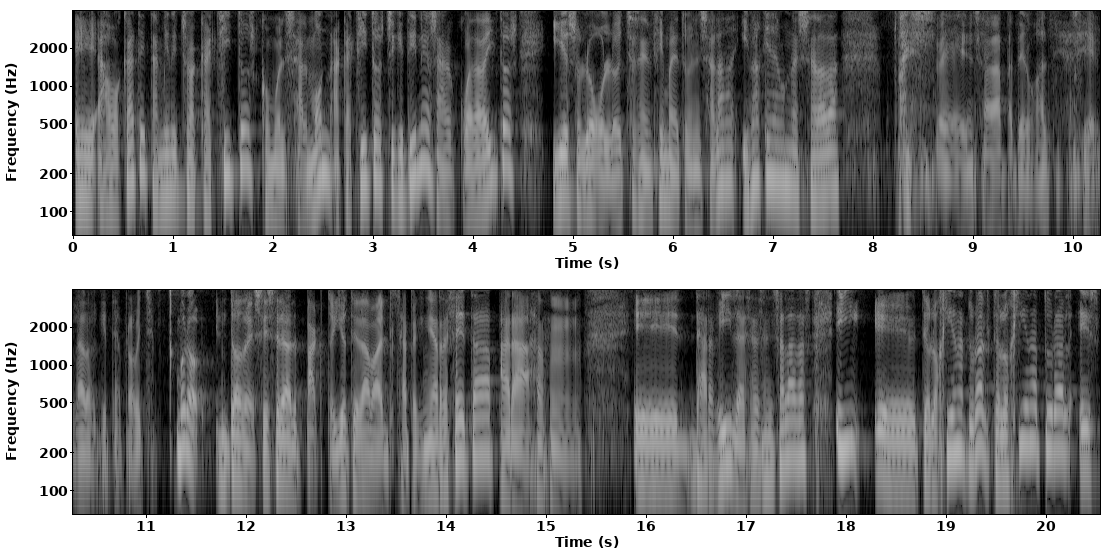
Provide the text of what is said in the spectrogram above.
eh, aguacate, también hecho a cachitos, como el salmón, a cachitos chiquitines, a cuadraditos, y eso luego lo echas encima de tu ensalada y va a quedar una ensalada, pues, eh, ensalada paterugal, así de claro, que te aproveche. Bueno, entonces, ese era el pacto. Yo te daba esta pequeña receta para... eh, dar vida a esas ensaladas y eh, teología natural. Teología natural es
